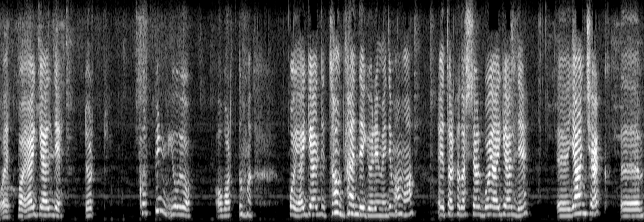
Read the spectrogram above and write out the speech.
Evet bayağı geldi. 4 40 bin yo yo abarttım. boya geldi. Tam ben de göremedim ama evet arkadaşlar boya geldi. Ee, yanacak. Ee,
